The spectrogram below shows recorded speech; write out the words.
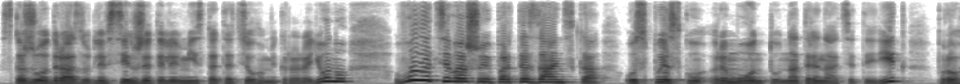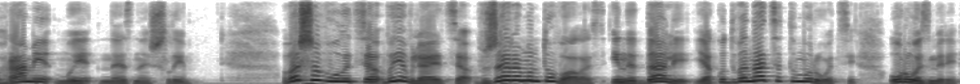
Скажу одразу для всіх жителів міста та цього мікрорайону, вулиці вашої Партизанська у списку ремонту на 13 рік програмі ми не знайшли. Ваша вулиця, виявляється, вже ремонтувалась і не далі, як у 2012 році, у розмірі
